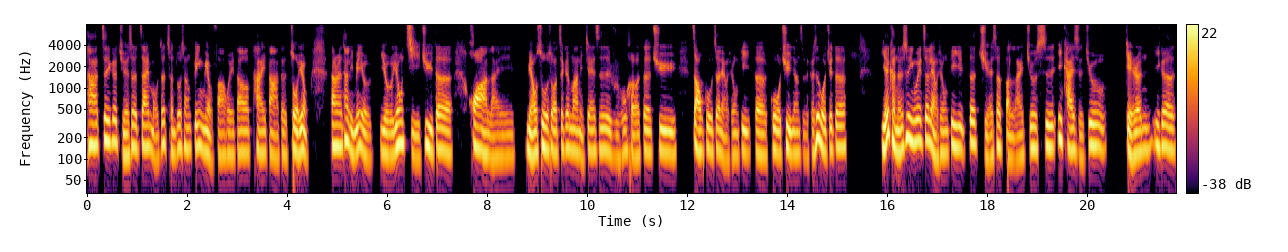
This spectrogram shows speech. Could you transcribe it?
他这个角色在某个程度上并没有发挥到太大的作用，当然，它里面有有用几句的话来描述说这个嘛，你现在是如何的去照顾这两兄弟的过去这样子。可是我觉得，也可能是因为这两兄弟的角色本来就是一开始就给人一个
